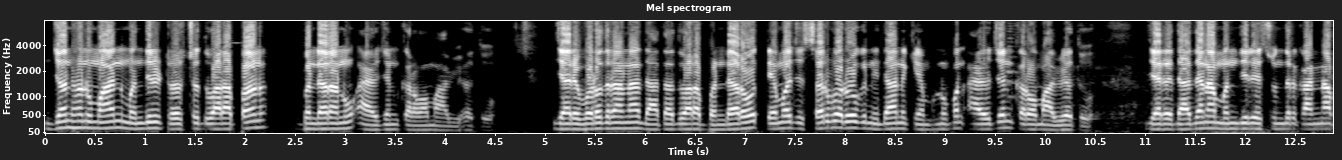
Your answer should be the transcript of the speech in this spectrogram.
જન હનુમાન મંદિર ટ્રસ્ટ દ્વારા પણ ભંડારાનું આયોજન કરવામાં આવ્યું હતું. જ્યારે વડોદરાના દાતા દ્વારા ભંડારો તેમજ સર્વરોગ નિદાન કેમ્પનું પણ આયોજન કરવામાં આવ્યું હતું. જ્યારે દાદાના મંદિરે સુંદરકાંડના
